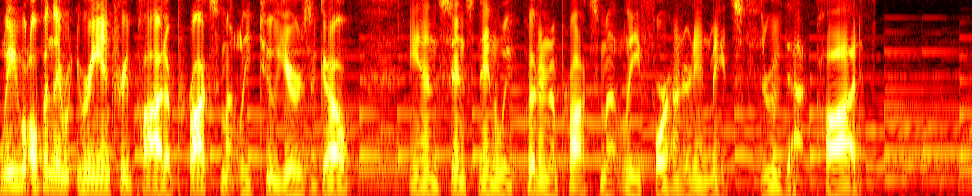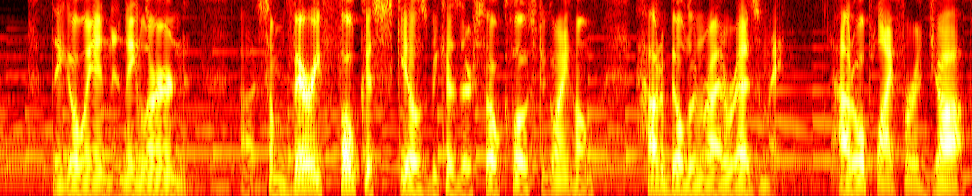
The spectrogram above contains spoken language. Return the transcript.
We opened the reentry pod approximately two years ago, and since then we've put in approximately 400 inmates through that pod. They go in and they learn uh, some very focused skills because they're so close to going home. How to build and write a resume, how to apply for a job.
